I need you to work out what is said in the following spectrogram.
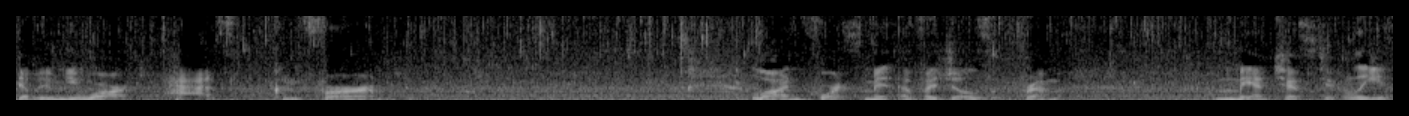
WMUR has confirmed. Law enforcement officials from Manchester Police,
